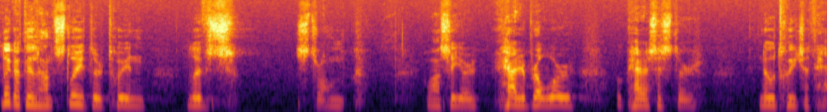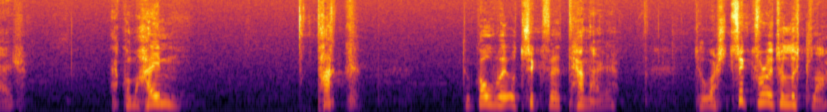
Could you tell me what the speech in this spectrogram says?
lyga til han sluter tøyn livs strong. Og han sier, kære bror og kære syster, nå tøyset her. Jeg kom heim, takk, du gove og tryggve tænare. Du var tryggve og til lytla,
